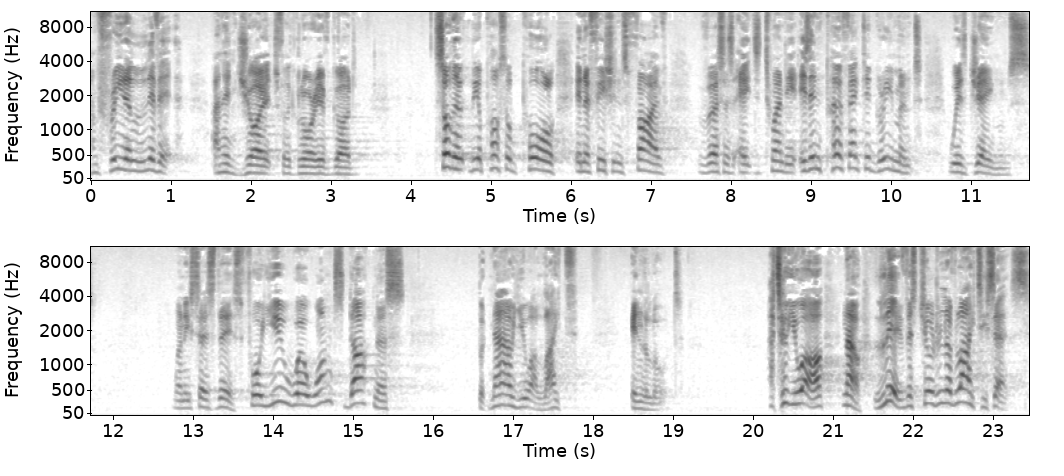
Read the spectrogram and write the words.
I'm free to live it and enjoy it for the glory of God. So the, the Apostle Paul in Ephesians 5, verses 8 to 20, is in perfect agreement with James when he says this For you were once darkness, but now you are light in the Lord. That's who you are. Now, live as children of light, he says.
